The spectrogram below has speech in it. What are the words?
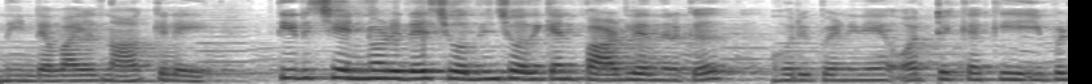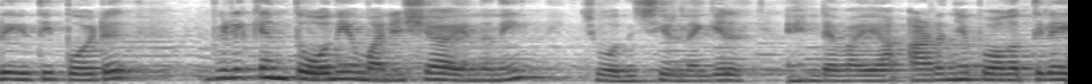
നിന്റെ വായിൽ നാക്കിലേ. തിരിച്ച് എന്നോട് ഇതേ ചോദ്യം ചോദിക്കാൻ പാടില്ല നിനക്ക്? ഒരു പെണ്ണിനെ ഒറ്റയ്ക്കാക്കി ഇവിടെ ഇരുത്തി പോയിട്ട് വിളിക്കാൻ തോന്നിയ മനുഷ്യ എന്ന് നീ ചോദിച്ചിരുന്നെങ്കിൽ എന്റെ വയ അടഞ്ഞു പോകത്തില്ലേ?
